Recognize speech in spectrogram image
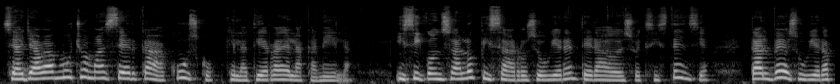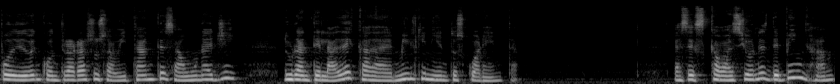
Se hallaba mucho más cerca a Cusco que la tierra de la canela y si Gonzalo Pizarro se hubiera enterado de su existencia, tal vez hubiera podido encontrar a sus habitantes aún allí durante la década de 1540. Las excavaciones de Bingham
